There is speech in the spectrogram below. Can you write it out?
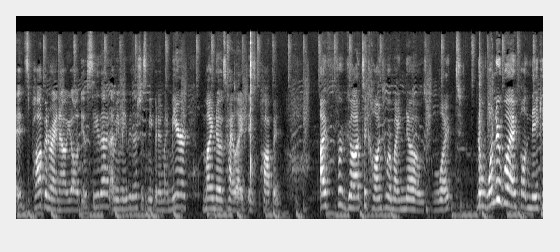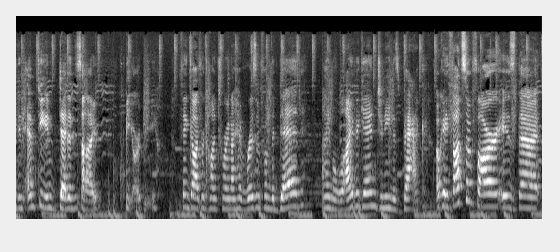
it's popping right now, y'all. Do you see that? I mean, maybe that's just me, but in my mirror, my nose highlight is popping. I forgot to contour my nose. What? No wonder why I felt naked and empty and dead inside. BRB. Thank God for contouring. I have risen from the dead. I am alive again. Jeanine is back. Okay, thoughts so far is that,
